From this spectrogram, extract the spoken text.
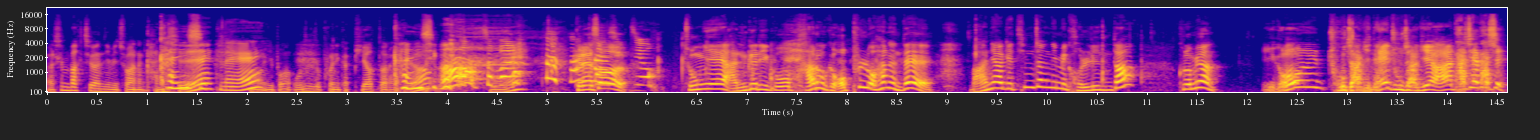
어, 신박지원 님이 좋아하는 간식. 간식. 네. 어, 이번 오늘도 보니까 비었더라고요. 간식. 아, 정말. 그래서 종이에 안 그리고 바로 그 어플로 하는데 만약에 팀장님이 걸린다? 그러면 이건 조작이네, 조작이야. 다시 해, 다시.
